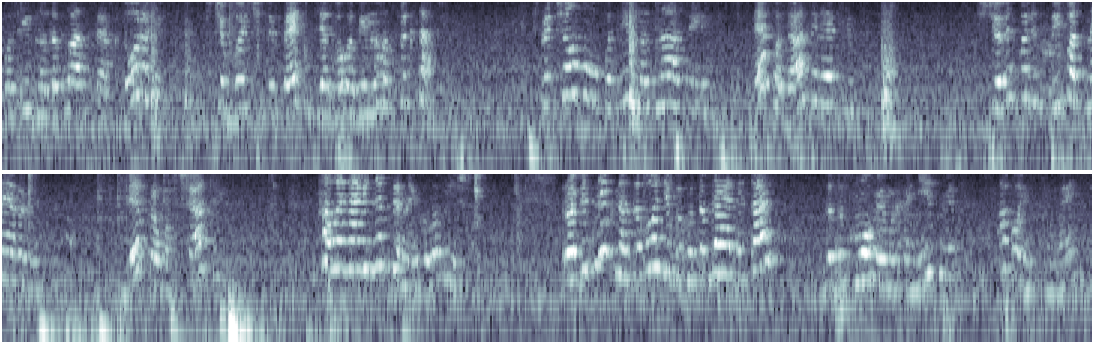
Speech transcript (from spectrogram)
потрібно докласти акторові, щоб вивчити текст для двогодинного спектаклю. Причому потрібно знати, де подати репліку, що відповісти партнерові, де промовчати. Але навіть не це найголовніше. Робітник на заводі виготовляє деталь за допомогою механізмів або інструментів.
